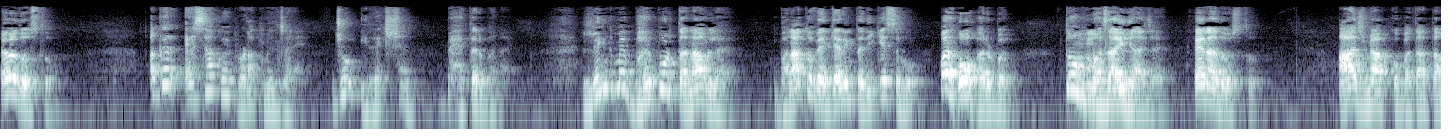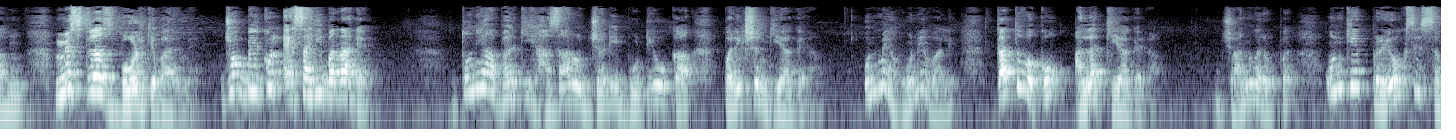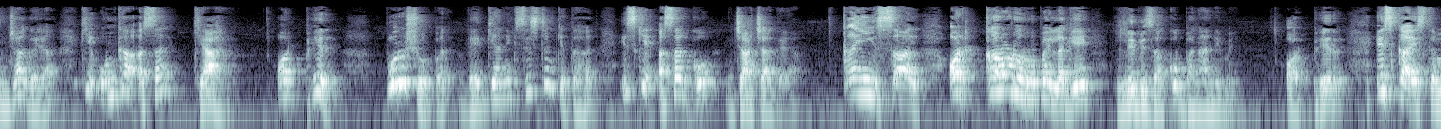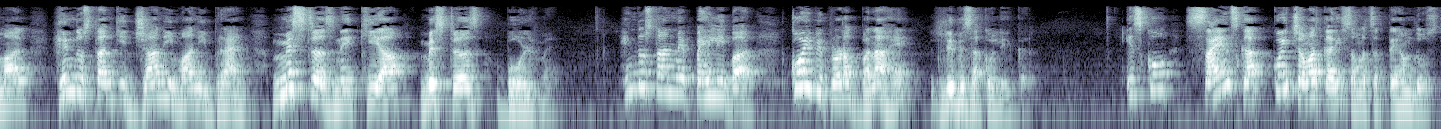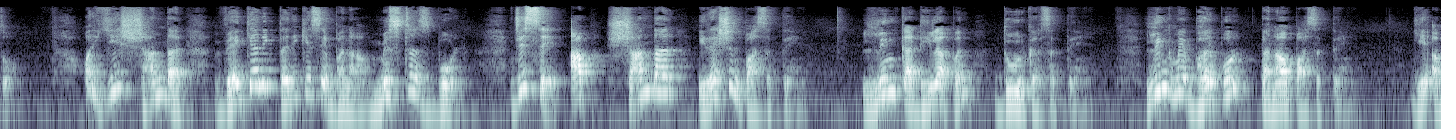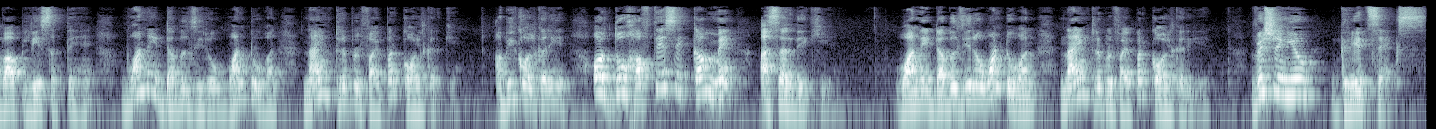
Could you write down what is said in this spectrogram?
Hello दोस्तों। अगर ऐसा कोई प्रोडक्ट मिल जाए जो इरेक्शन बेहतर बनाए लिंग में भरपूर तनाव लाए, बना तो वैज्ञानिक तरीके से हो, पर हो हर्बल तो मज़ा ही आ जाए। है ना, दोस्तों? आज मैं आपको बताता हूँ मिस्टर्स बोल्ड के बारे में, जो बिल्कुल ऐसा ही बना है। दुनिया भर की हज़ारों जड़ी बूटियों का परीक्षण किया गया। उनमें होने वाले तत्व को अलग किया गया। जानवरों पर उनके प्रयोग से समझा गया कि उनका असर क्या है। और फिर पुरुषों पर वैज्ञानिक सिस्टम के तहत इसके असर को जांचा गया। कई साल और करोड़ों रुपए लगे लिबिजा को बनाने में। और फिर इसका इस्तेमाल हिंदुस्तान की जानी मानी ब्रांड मिस्टर्स ने किया मिस्टर्स बोल्ड में। हिंदुस्तान में पहली बार कोई भी प्रोडक्ट बना है लिबिजा को लेकर। इसको साइंस का कोई चमत्कारी समझ सकते हैं हम दोस्तों। और ये शानदार वैज्ञानिक तरीके से बना मिस्टर्स बोल्ड जिससे आप शानदार इरेक्शन पा सकते हैं लिंग का ढीलापन दूर कर सकते हैं लिंग में भरपूर तनाव पा सकते हैं। ये अब आप ले सकते हैं one eight double zero one two one nine triple five पर कॉल करके। अभी कॉल करिए और दो हफ़्ते से कम में असर देखिए। One eight double zero one two one nine triple five पर कॉल करिए। Wishing you great sex.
